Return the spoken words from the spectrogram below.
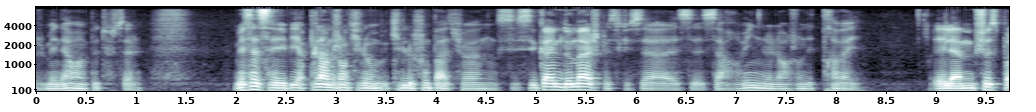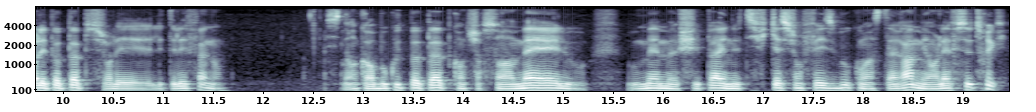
Je m'énerve un peu tout seul. Mais ça, c'est, il y a plein de gens qui, qui le font pas, tu vois. Donc c'est quand même dommage parce que ça, ça, ruine leur journée de travail. Et la même chose pour les pop-up sur les, les téléphones. hein. Si t'as encore beaucoup de pop-up quand tu reçois un mail ou, même, je sais pas, une notification Facebook ou Instagram, mais enlève ce truc.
